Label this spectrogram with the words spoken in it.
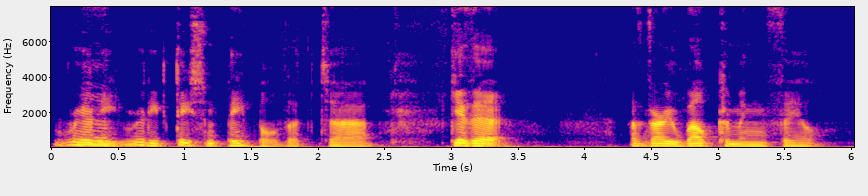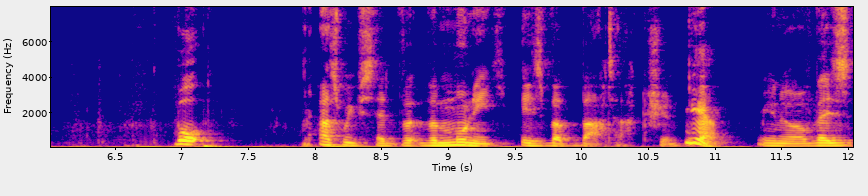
really, really decent people that uh, give it a very welcoming feel. But as we've said, the, the money is the bat action. Yeah, You know, there's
